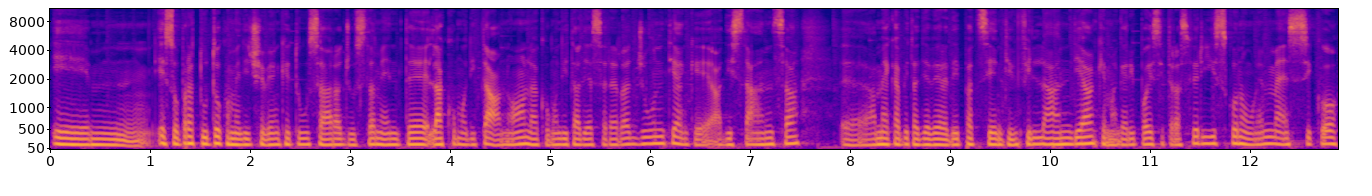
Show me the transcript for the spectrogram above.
e, mm, e soprattutto come dicevi anche tu Sara giustamente la comodità, no? la comodità di essere raggiunti anche a distanza distanza. Eh, a me capita di avere dei pazienti in Finlandia che magari poi si trasferiscono, uno in Messico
